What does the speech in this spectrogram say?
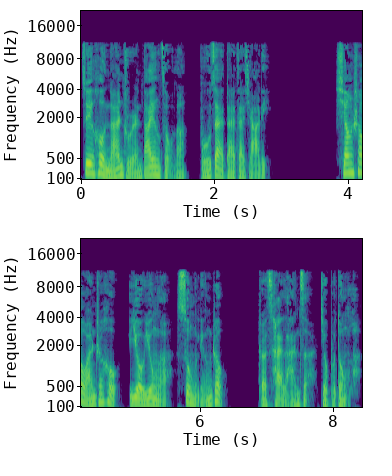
最后，男主人答应走了，不再待在家里。香烧完之后，又用了送灵咒，这菜篮子就不动了。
